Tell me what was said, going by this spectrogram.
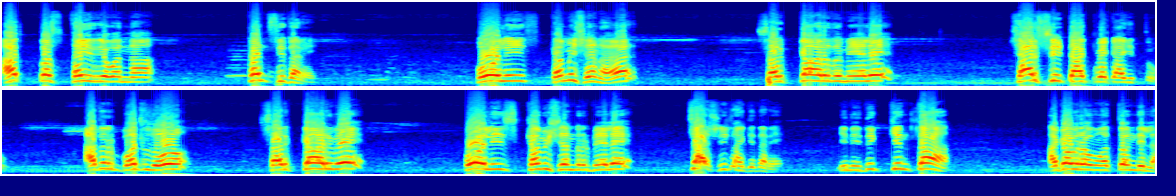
ಆತ್ಮಸ್ಥೈರ್ಯವನ್ನ ಕಂಚಿದ್ದಾರೆ ಪೊಲೀಸ್ ಕಮಿಷನರ್ ಸರ್ಕಾರದ ಮೇಲೆ ಚಾರ್ಜ್ ಶೀಟ್ ಹಾಕಬೇಕಾಗಿತ್ತು. ಅದರ ಬದಲು ಸರ್ಕಾರವೇ ಪೊಲೀಸ್ ಕಮಿಷನರ್ ಮೇಲೆ ಚಾರ್ಜ್ ಶೀಟ್ ಹಾಕಿದ್ದಾರೆ. ಇನ್ನು ಇದಕ್ಕಿಂತ ಅಗೌರವ ಮತ್ತೊಂದಿಲ್ಲ.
